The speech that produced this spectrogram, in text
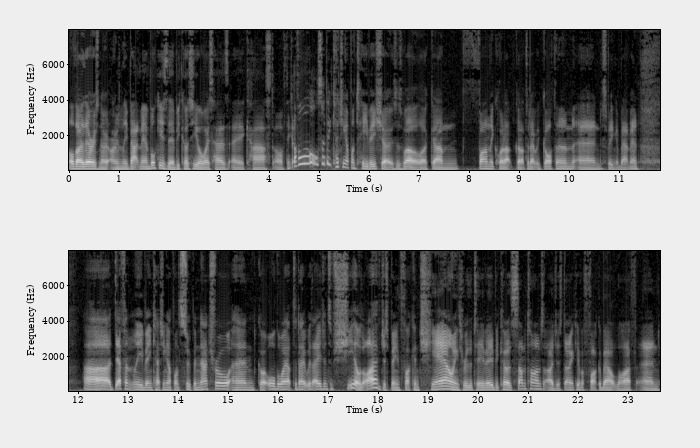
Although there is no only Batman book, is there? Because he always has a cast of things. I've also been catching up on TV shows as well. Like, um, finally caught up, got up to date with Gotham, and speaking of Batman, uh, definitely been catching up on Supernatural and got all the way up to date with Agents of S.H.I.E.L.D. I've just been fucking chowing through the TV because sometimes I just don't give a fuck about life and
